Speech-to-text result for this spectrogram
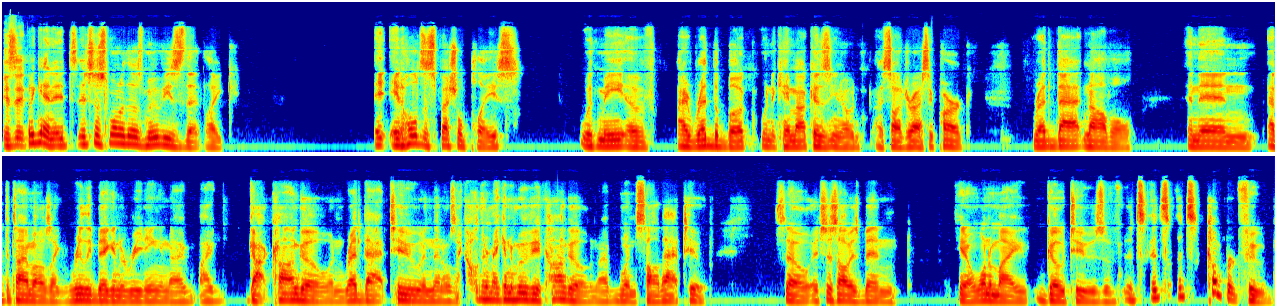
Is it? but again, it's it's just one of those movies that like it, it holds a special place with me. Of I read the book when it came out because you know I saw Jurassic Park, read that novel, and then at the time I was like really big into reading, and I I got Congo and read that too, and then I was like, oh, they're making a movie of Congo, and I went and saw that too. So it's just always been, you know, one of my go tos of it's it's it's comfort food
